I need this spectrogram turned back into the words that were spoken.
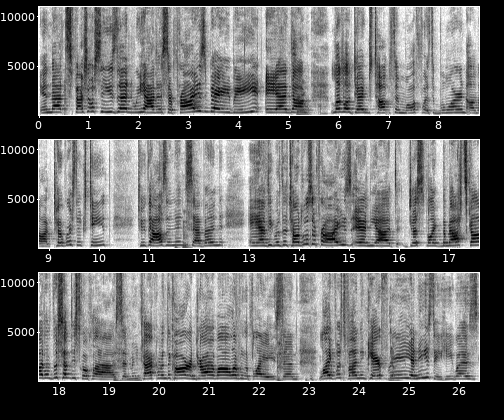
in that special season, we had a surprise baby, and um, little James Thompson Wolf was born on October 16th, 2007. And he was a total surprise, and yet just like the mascot of the Sunday school class, and we pack him in the car and drive all over the place, and life was fun and carefree and easy. He was,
